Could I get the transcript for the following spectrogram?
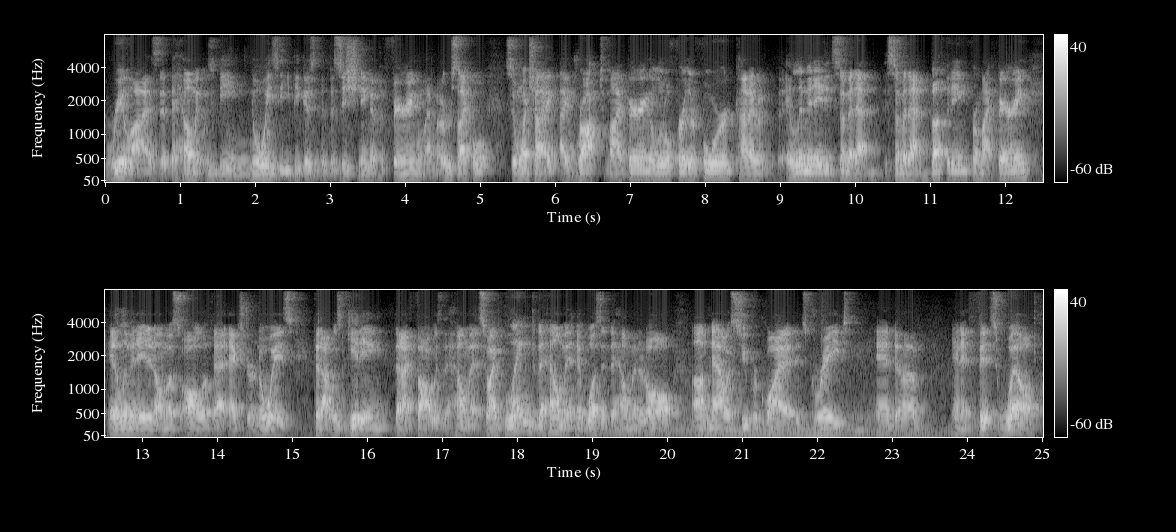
realized that the helmet was being noisy because of the positioning of the fairing on my motorcycle. So once I, I rocked my fairing a little further forward, kind of eliminated some of that some of that buffeting from my fairing, it eliminated almost all of that extra noise that I was getting that I thought was the helmet. So I blamed the helmet and it wasn't the helmet at all. Um, now it's super quiet, it's great, and, um, and it fits well.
